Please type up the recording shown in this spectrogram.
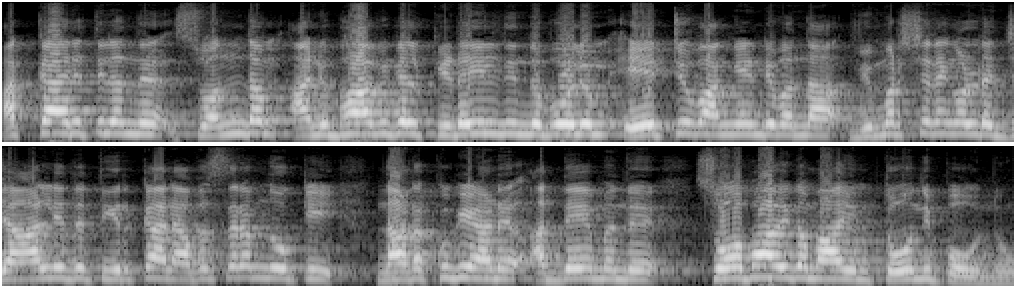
അക്കാര്യത്തിലെന്ന് സ്വന്തം അനുഭാവികൾക്കിടയിൽ നിന്ന് പോലും ഏറ്റുവാങ്ങേണ്ടി വന്ന വിമർശനങ്ങളുടെ ജാള്യത തീർക്കാൻ അവസരം നോക്കി നടക്കുകയാണ് അദ്ദേഹമെന്ന് സ്വാഭാവികമായും തോന്നിപ്പോകുന്നു.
